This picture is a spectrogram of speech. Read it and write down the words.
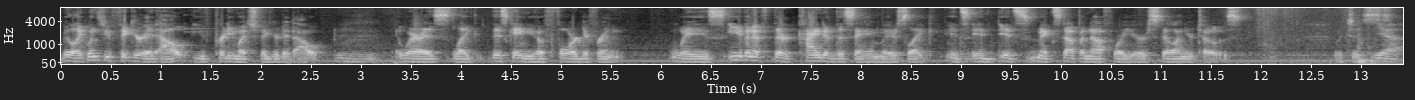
like once you figure it out, you've pretty much figured it out. Whereas like this game, you have four different ways even if they're kind of the same there's like it's it, it's mixed up enough where you're still on your toes which is Yeah.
